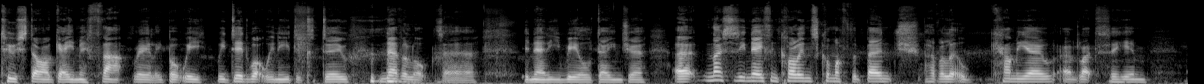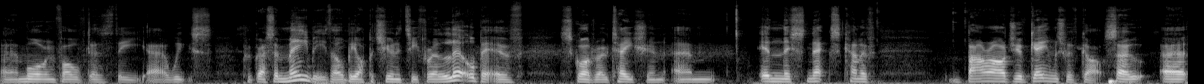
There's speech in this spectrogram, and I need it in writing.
two star game if that really, but we, we did what we needed to do. Never looked uh, in any real danger. Uh, nice to see Nathan Collins come off the bench, have a little cameo. I'd like to see him uh, more involved as the uh, weeks progress, and maybe there'll be opportunity for a little bit of squad rotation um, in this next kind of barrage of games we've got. So uh,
